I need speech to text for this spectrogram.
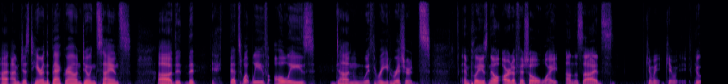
I, I'm just here in the background doing science. Uh, that that that's what we've always done with Reed Richards. and please, no artificial white on the sides. Can we? Can we?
